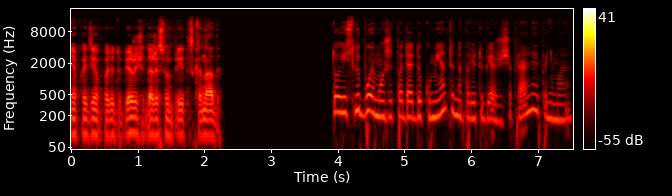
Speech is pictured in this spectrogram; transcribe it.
необходимо политубежище, даже если он приедет из Канады. То есть любой может подать документы на политубежище, правильно я понимаю?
